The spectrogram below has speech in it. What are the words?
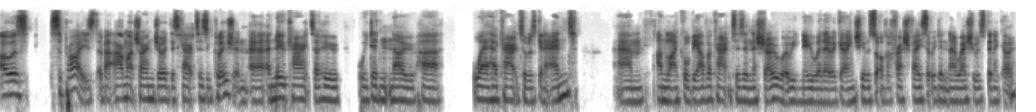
I was surprised about how much I enjoyed this character's inclusion. Uh, a new character who we didn't know her where her character was going to end. Um, unlike all the other characters in the show where we knew where they were going, she was sort of a fresh face that we didn't know where she was going to go.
